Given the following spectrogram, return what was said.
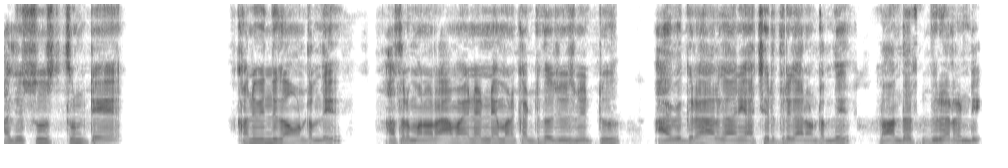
అది చూస్తుంటే కనువిందుగా ఉంటుంది. అసలు మనం రామాయణాన్నే మన కంటితో చూసినట్టు ఆ విగ్రహాలు కానీ ఆ చరిత్ర కానీ ఉంటుంది. లోన దర్శిద్దురా రండి.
